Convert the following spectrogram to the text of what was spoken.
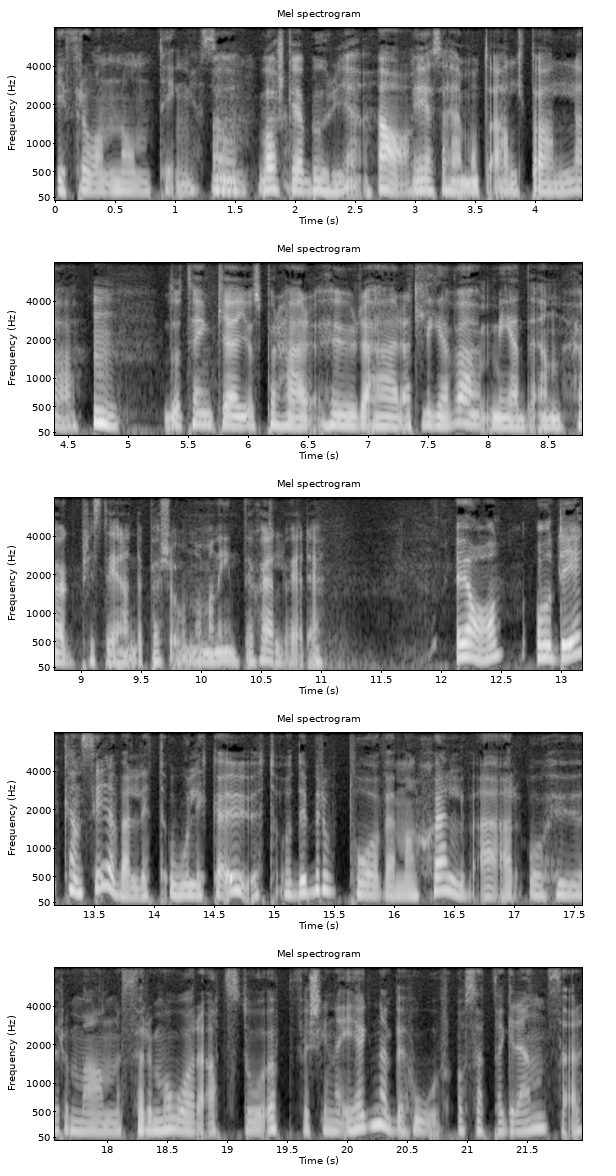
ifrån någonting. Som, ja, var ska jag börja? Ja. Det är så här mot allt och alla. Mm. Då tänker jag just på det här hur det är att leva med en högpresterande person om man inte själv är det. Ja, och det kan se väldigt olika ut och det beror på vem man själv är och hur man förmår att stå upp för sina egna behov och sätta gränser.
